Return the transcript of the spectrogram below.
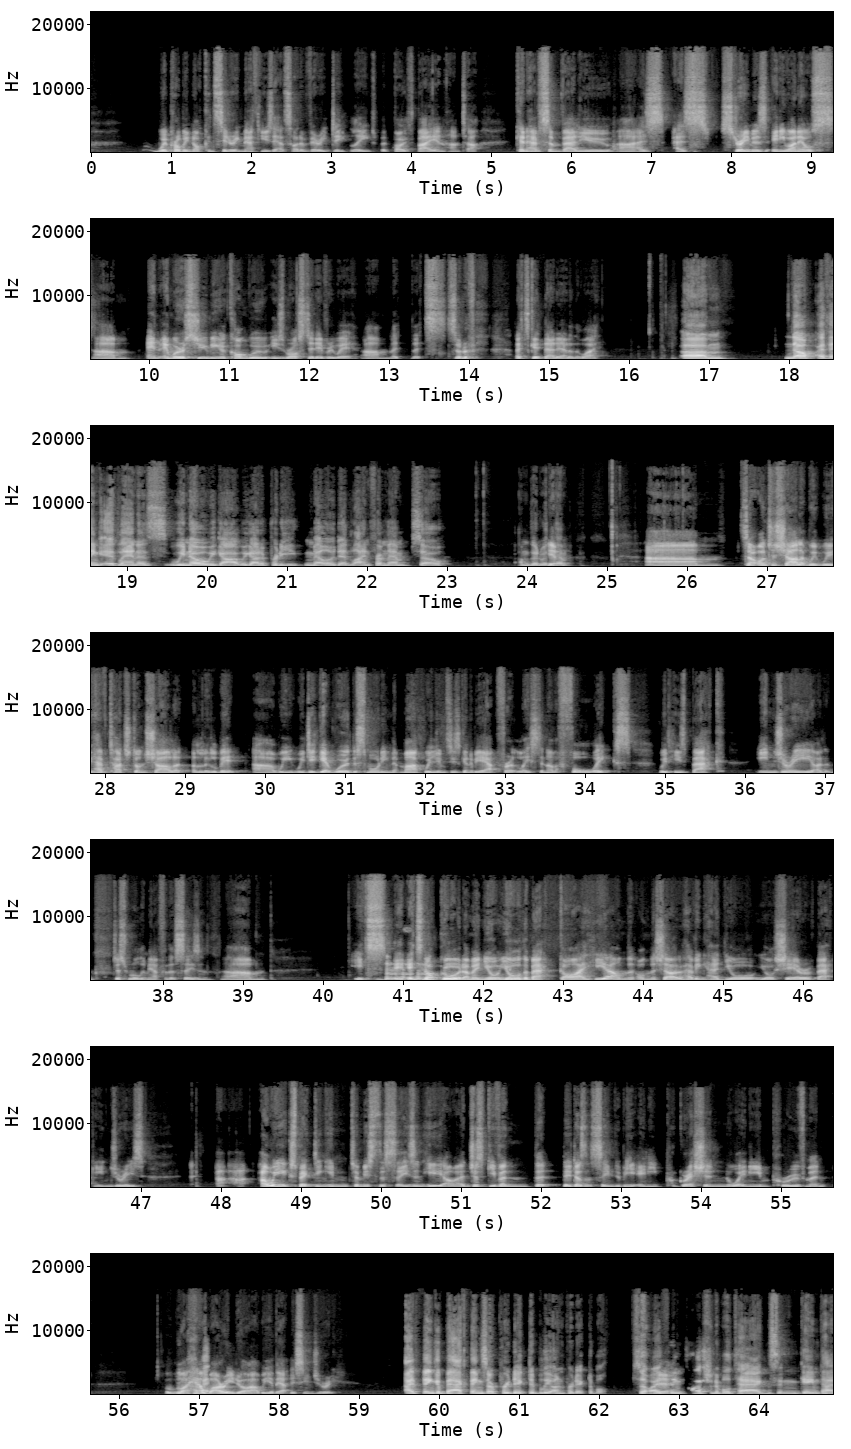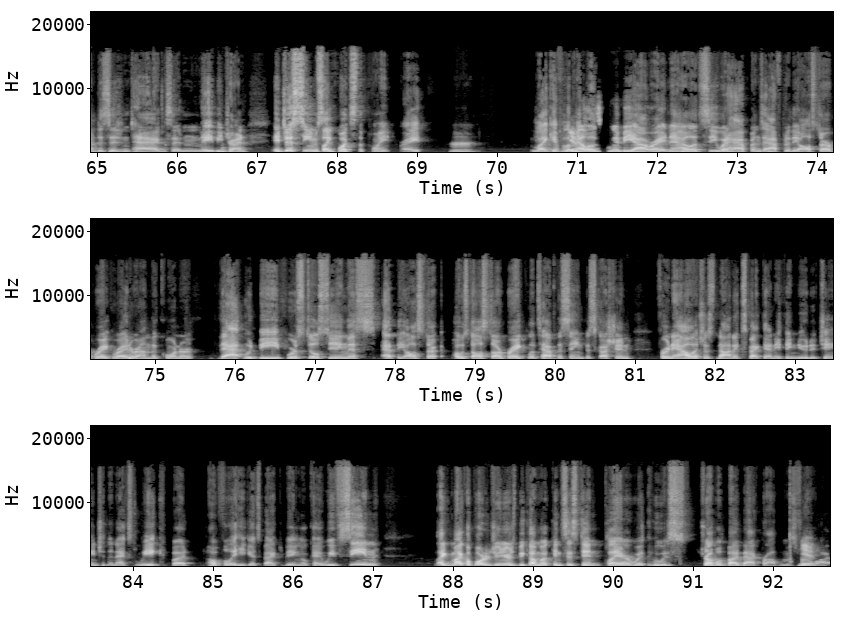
we're probably not considering Matthews outside of very deep leagues, but both Bey and Hunter can have some value uh, as as streamers. Anyone else? Um, and and we're assuming Okongwu is rostered everywhere. Um, let let's sort of let's get that out of the way. Um, no, I think Atlanta's. We know what we got. We got a pretty mellow deadline from them, so I'm good with Yep. them. Um, so on to Charlotte. We, we have touched on Charlotte a little bit. Uh, we we did get word this morning that Mark Williams is going to be out for at least another four weeks with his back injury. I, just rule him out for the season. Um, it's it's not good. I mean, you're you're the back guy here on the on the show, having had your your share of back injuries. Are we expecting him to miss the season here? Uh, Just given that there doesn't seem to be any progression or any improvement, like how worried are we about this injury? I think back things are predictably unpredictable. So I Yeah. think questionable tags and game time decision tags and maybe trying. It just seems like what's the point, right? Mm, Like if Yeah. Lamelo's going to be out right now, let's see what happens after the All Star break, right around the corner. That would be if we're still seeing this at the All Star post All Star break. Let's have the same discussion. For now, let's just not expect anything new to change in the next week. But hopefully, he gets back to being okay. We've seen like Michael Porter Jr. has become a consistent player with who is troubled by back problems for Yeah. a while.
